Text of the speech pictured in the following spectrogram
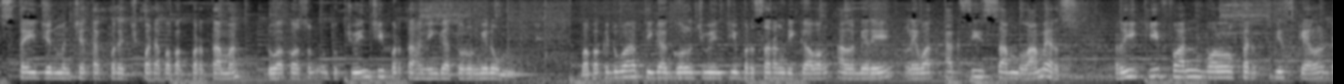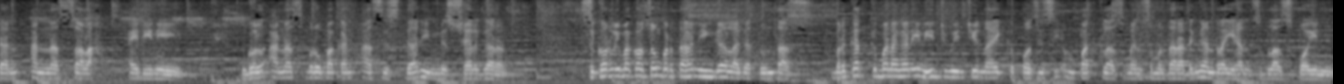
Stagen mencetak bridge pada babak pertama, 2-0 untuk Cuinci bertahan hingga turun minum. Babak kedua, tiga gol Cuinci bersarang di gawang Almere lewat aksi Sam Lamers, Ricky van Wolvertwiskel dan Anas Salah Edini. Gol Anas merupakan asis dari Miss Helger. Skor 5-0 bertahan hingga laga tuntas. Berkat kemenangan ini, Cuinci naik ke posisi 4 klasmen sementara dengan raihan 11 poin.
